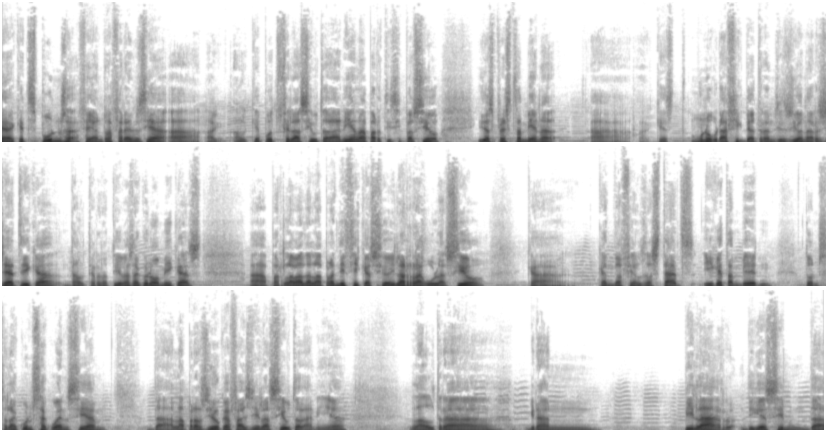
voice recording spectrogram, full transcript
Bé, aquests punts feien referència a, a, al que pot fer la ciutadania, la participació, i després també a, a aquest monogràfic de transició energètica, d'alternatives econòmiques, a, parlava de la planificació i la regulació que, que han de fer els estats i que també doncs, serà conseqüència de la pressió que faci la ciutadania. L'altre gran pilar, diguéssim, de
